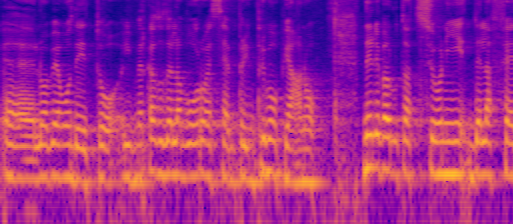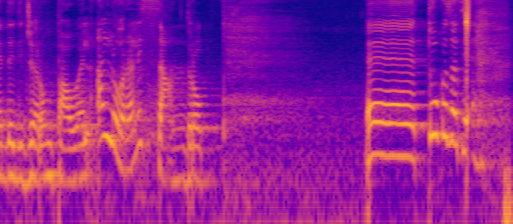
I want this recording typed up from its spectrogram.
eh, lo abbiamo detto, il mercato del lavoro è sempre in primo piano nelle valutazioni della Fed e di Jerome Powell. Allora, Alessandro, eh, tu cosa ti...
